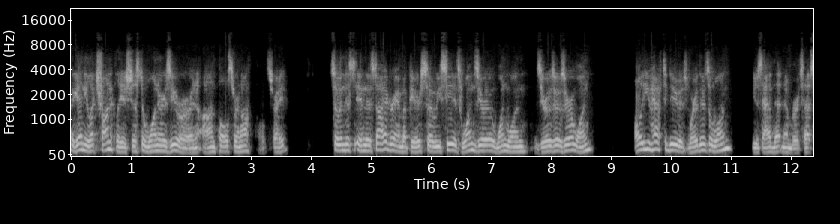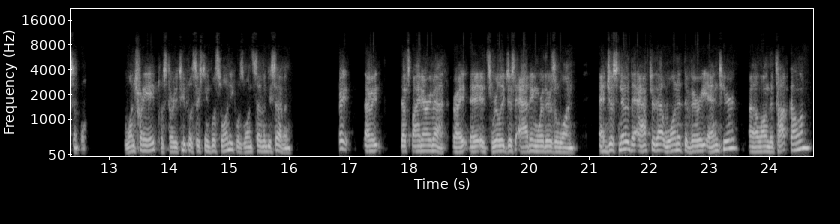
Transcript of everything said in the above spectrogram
again, electronically, it's just a one or a zero or an on pulse or an off pulse, right? So in this in this diagram up here, so we see it's one zero one one zero zero zero one. All you have to do is where there's a one, you just add that number. It's that simple. 128 plus 32 plus 16 plus 1 equals 177. Great. I mean, that's binary math, right? It's really just adding where there's a one. And just know that after that one at the very end here, uh, along the top column,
